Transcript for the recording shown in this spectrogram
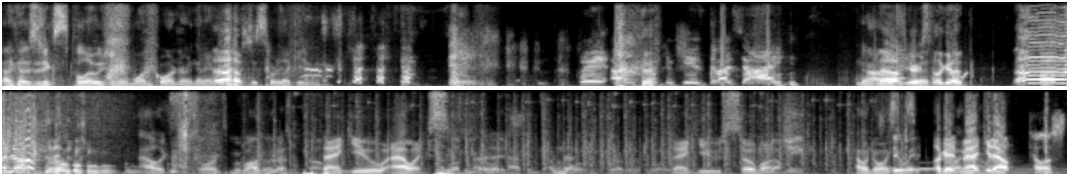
I like there's an explosion in one corner, and then everyone else just sort of like in. Wait, I'm so confused. Did I die? No, no, you're good. still good. Oh, I died. Alex and Sorens move on to the next. round. Thank you, Alex. No matter what happens, I will love you forever and. Thank you so much. me? How annoying Do it. Okay, Right Matt, get out. Tell us.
